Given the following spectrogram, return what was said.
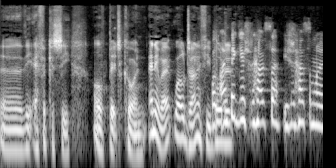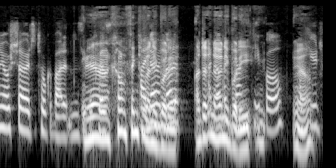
uh, the efficacy of Bitcoin. Anyway, well done. If you well, I it. think you should have some, you should have someone on your show to talk about it, Lindsay. Yeah, I can't think of anybody. Of, I don't know anybody. People yeah. huge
